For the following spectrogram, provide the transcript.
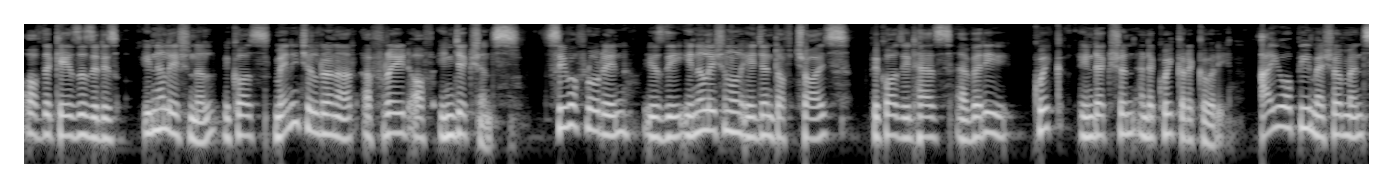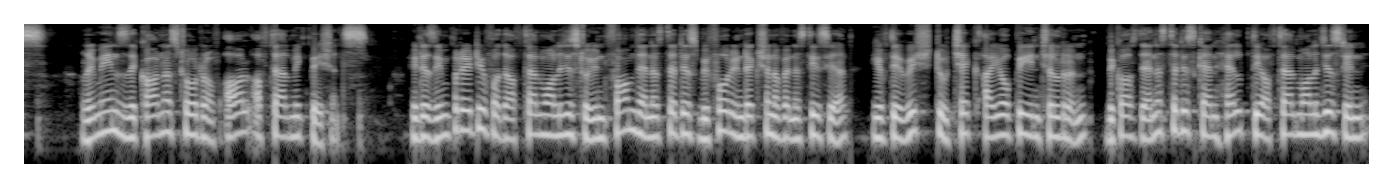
of the cases, it is inhalational because many children are afraid of injections. Sevoflurane is the inhalational agent of choice because it has a very quick induction and a quick recovery. IOP measurements remains the cornerstone of all ophthalmic patients. It is imperative for the ophthalmologist to inform the anesthetist before induction of anesthesia if they wish to check IOP in children because the anesthetist can help the ophthalmologist in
